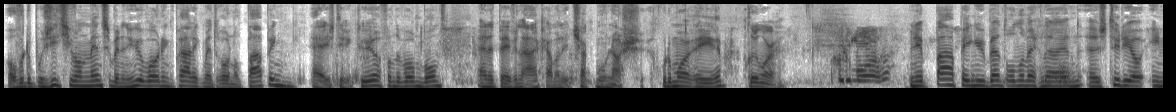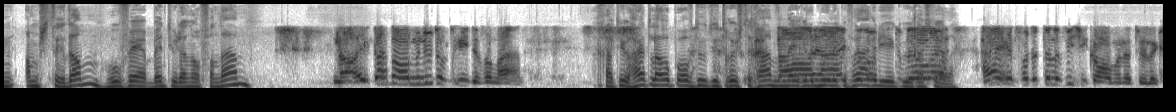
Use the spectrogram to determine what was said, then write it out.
Over de positie van mensen met een huurwoning praat ik met Ronald Paping. Hij is directeur van de Woonbond. En het PvdA-kamerlid Chuck Mounash. Goedemorgen, heren. Goedemorgen. Goedemorgen. Meneer Paping, u bent onderweg naar een eh, studio in Amsterdam. Hoe ver bent u daar nog vandaan? Nou, ik dacht nog een minuut of drie er vandaan. Gaat u hardlopen of doet u het rustig aan vanwege Nou, de moeilijke vragen die ik u ga stellen? eh, Hij gaat voor de televisie komen natuurlijk.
